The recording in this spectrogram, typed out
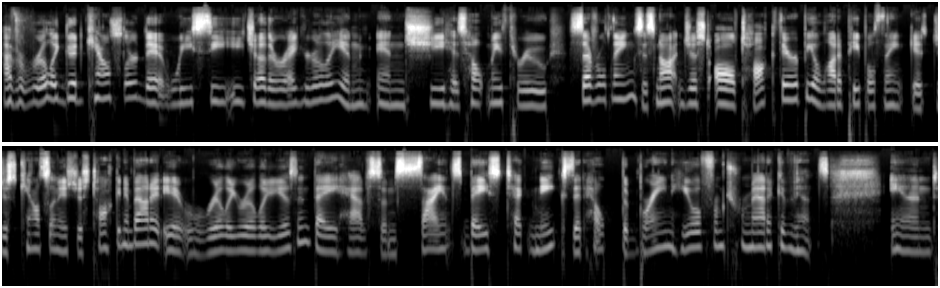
I have a really good counselor that we see each other regularly, and, and she has helped me through several things. It's not just all talk therapy. A lot of people think it's just counseling is just talking about it. It really, really isn't. They have some science based techniques that help the brain heal from traumatic events. And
